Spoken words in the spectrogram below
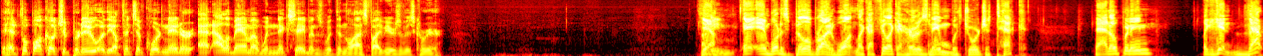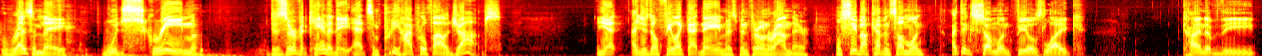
the head football coach at Purdue or the offensive coordinator at Alabama when Nick Saban's within the last five years of his career? I Yeah. mean- and, and what does Bill O'Brien want? Like, I feel like I heard his name with Georgia Tech. That opening, like again, that resume would scream deserved candidate at some pretty high profile jobs. Yet, I just don't feel like that name has been thrown around there. We'll see about Kevin Sumlin. I think Sumlin feels like kind of the.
